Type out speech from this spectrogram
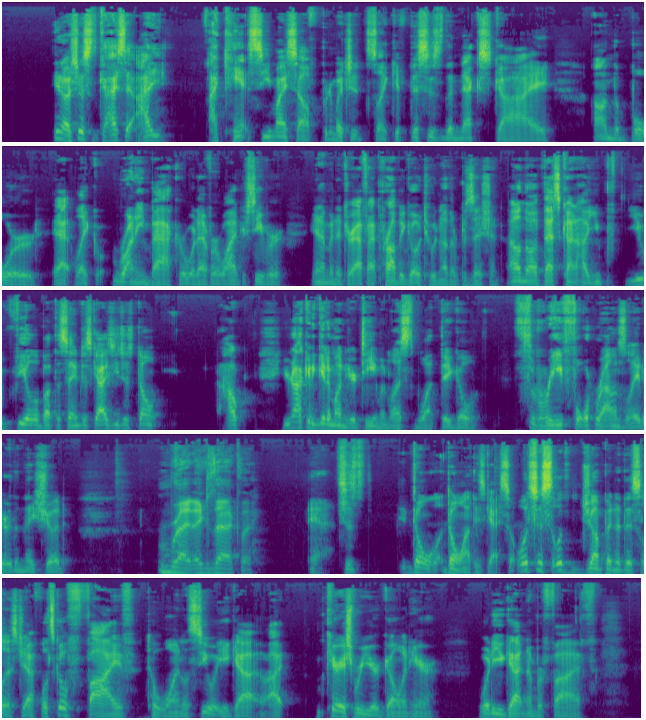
you know it's just guys that i i can't see myself pretty much it's like if this is the next guy on the board at like running back or whatever wide receiver and I'm in a draft, I probably go to another position. I don't know if that's kind of how you you feel about the same. Just guys, you just don't how you're not going to get them on your team unless what they go three, four rounds later than they should. Right, exactly. Yeah, it's just don't don't want these guys. So let's just let's jump into this list, Jeff. Let's go five to one. Let's see what you got. I, I'm curious where you're going here. What do you got, number five?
